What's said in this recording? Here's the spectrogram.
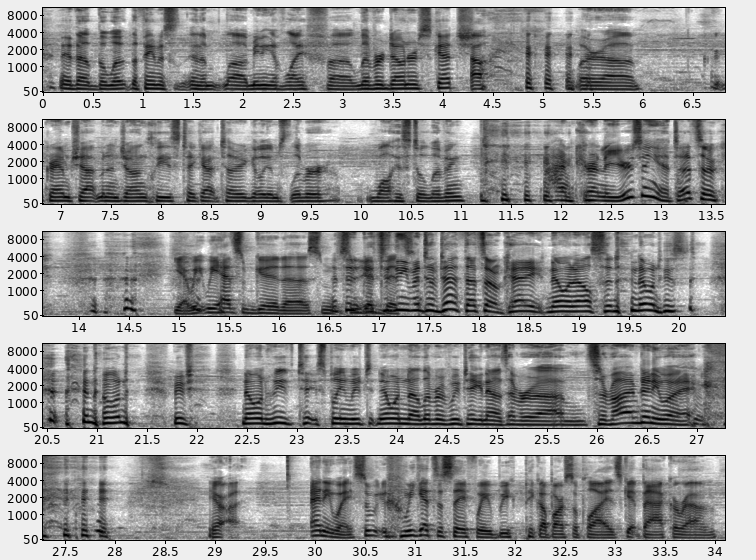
the the the, the famous in the uh, meaning of life uh, liver donor sketch oh where uh, Graham Chapman and John Cleese take out Terry Gilliam's liver while he's still living. I'm currently using it. That's okay. yeah we, we had some good uh some, It's, some an, good it's an event of death. That's okay. No one else. No one who's. No one. We've. No one we've t- spleen we've t- no one uh, liver we've taken out has ever uh, survived anyway. Yeah. Anyway, so we, we get to Safeway, we pick up our supplies, get back around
